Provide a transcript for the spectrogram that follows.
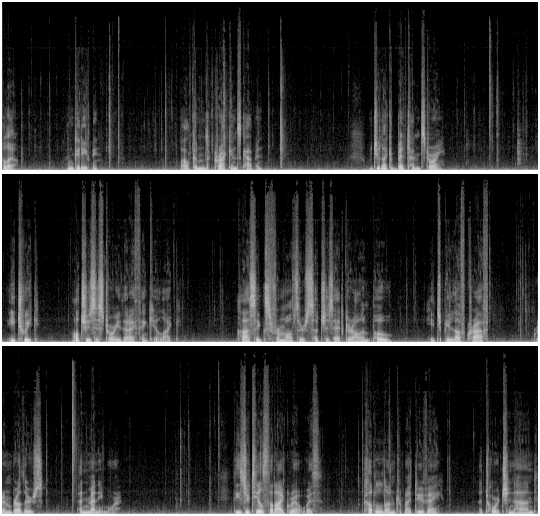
Hello, and good evening. Welcome to Kraken's Cabin. Would you like a bedtime story? Each week, I'll choose a story that I think you'll like. Classics from authors such as Edgar Allan Poe, H.P. Lovecraft, Grimm Brothers, and many more. These are tales that I grew up with, cuddled under my duvet, a torch in hand,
